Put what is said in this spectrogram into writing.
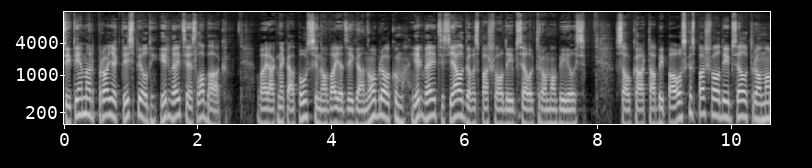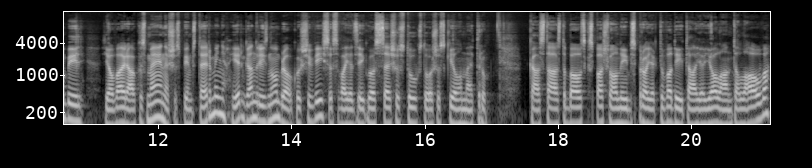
Citiem ar projektu izpildi ir veicies labāk. Vairāk nekā pusi no vajadzīgā nobraukuma ir veicis Jelgavas pašvaldības elektromobīlis. Savukārt abi Pauskas pašvaldības elektromobīļi jau vairākus mēnešus pirms termiņa ir gandrīz nobraukuši visus vajadzīgos 6000 km. Kā stāsta Bauskas pašvaldības projektu vadītāja Jolanta Lauva,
